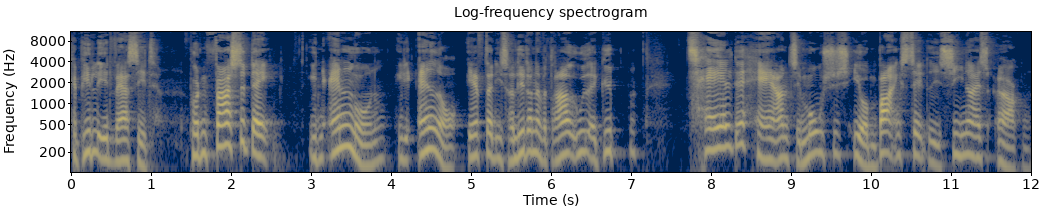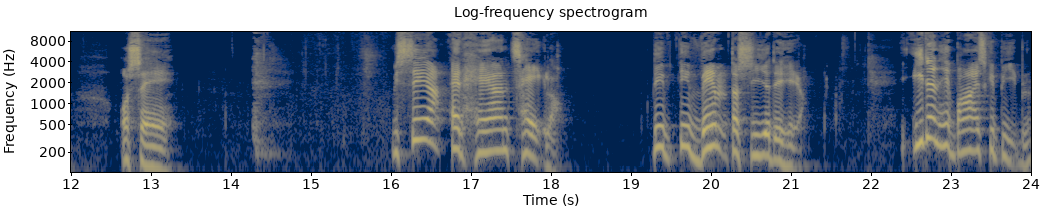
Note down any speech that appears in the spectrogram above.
kapitel 1, vers 1. På den første dag i den anden måned, i det andet år, efter at israelitterne var draget ud af Ægypten, talte Herren til Moses i åbenbaringsteltet i Sinais ørken og sagde, vi ser, at Herren taler. Det, det er hvem, der siger det her. I den hebraiske bibel,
